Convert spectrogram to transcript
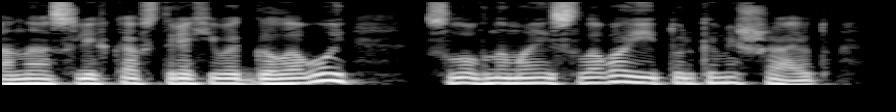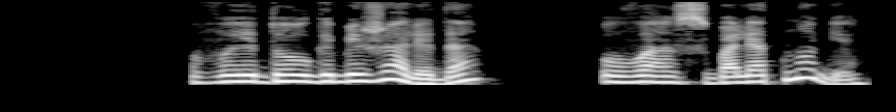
Она слегка встряхивает головой, словно мои слова ей только мешают. Вы долго бежали, да? «У вас болят ноги?»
